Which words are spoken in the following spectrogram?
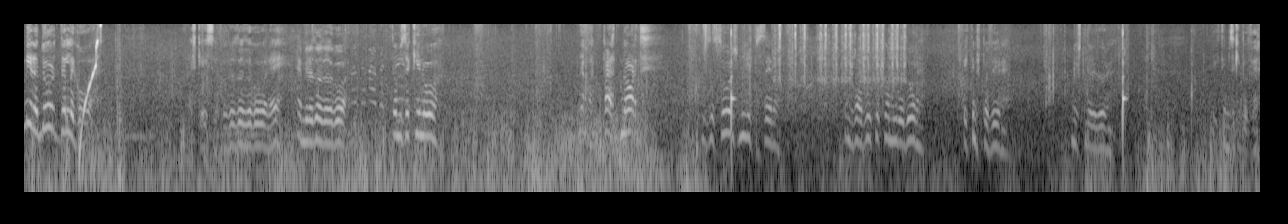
Mirador da Lagoa. Acho que é isso, Mirador da Lagoa, não é? Mirador da Lagoa. Estamos aqui no... na parte norte dos Açores, minha terceira. Vamos lá ver o que é que é um mirador. O que é que temos para ver neste mirador. O que é que temos aqui para ver?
